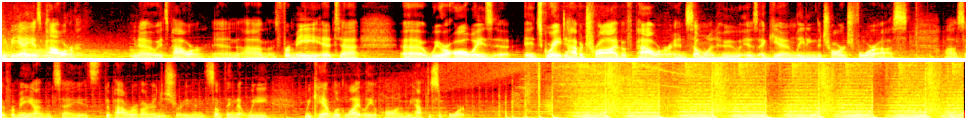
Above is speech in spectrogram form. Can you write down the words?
PBA is power. You know, it's power. And um, for me, it, uh, uh, we are always, uh, it's great to have a tribe of power and someone who is, again, leading the charge for us. Uh, so for me, I would say it's the power of our industry and it's something that we, we can't look lightly upon and we have to support.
